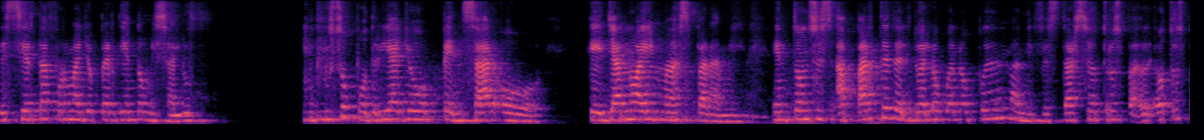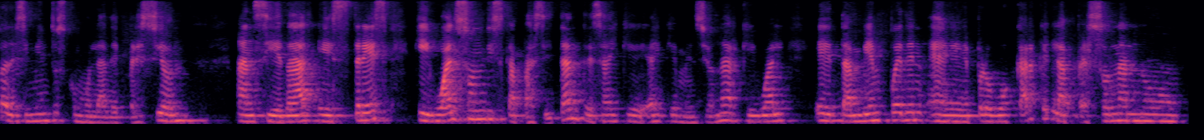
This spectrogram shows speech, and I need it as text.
de cierta forma, yo perdiendo mi salud incluso podría yo pensar o que ya no hay más para mí. Entonces, aparte del duelo, bueno, pueden manifestarse otros, otros padecimientos como la depresión, ansiedad, estrés, que igual son discapacitantes, hay que, hay que mencionar, que igual eh, también pueden eh, provocar que la persona no,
